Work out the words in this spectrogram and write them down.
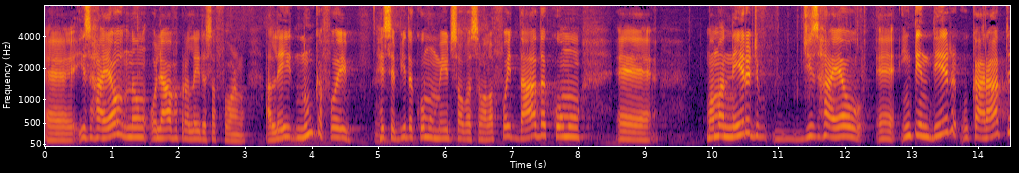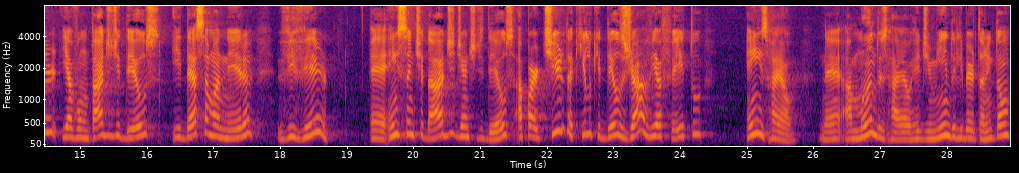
É, Israel não olhava para a lei dessa forma. A lei nunca foi recebida como um meio de salvação, ela foi dada como é, uma maneira de, de Israel é, entender o caráter e a vontade de Deus e, dessa maneira, viver é, em santidade diante de Deus a partir daquilo que Deus já havia feito em Israel, né? amando Israel, redimindo e libertando. Então,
